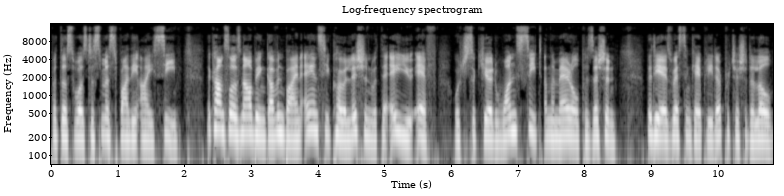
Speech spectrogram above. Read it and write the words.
but this was dismissed by the IEC. The council is now being governed by an ANC coalition with the AUF, which secured one seat and the mayoral position. The DA's Western Cape leader, Patricia de Lille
